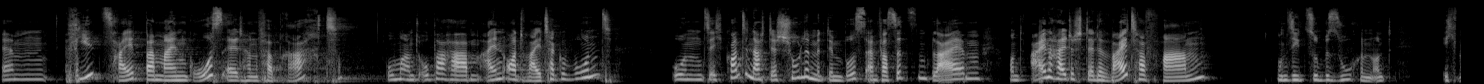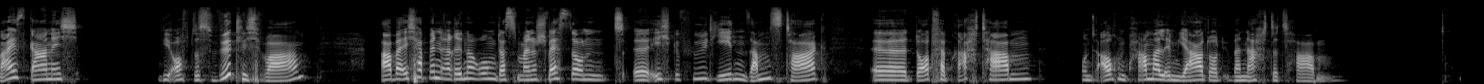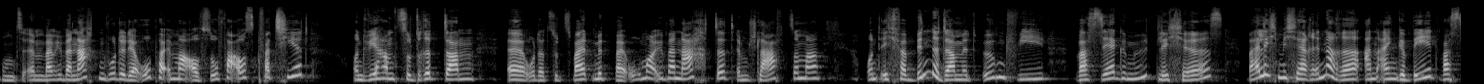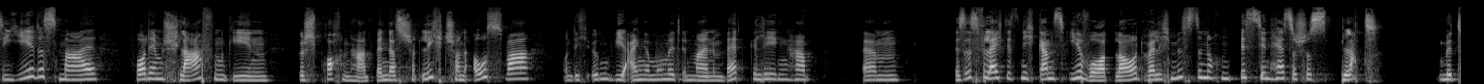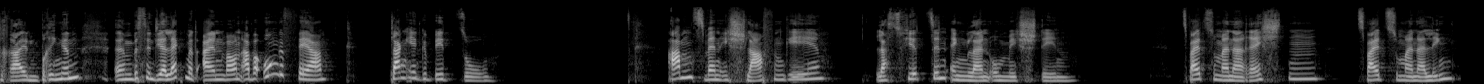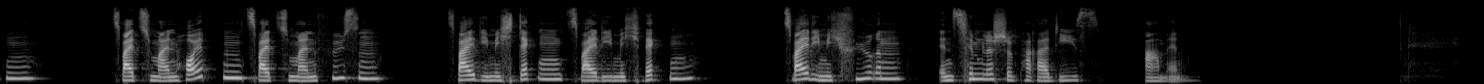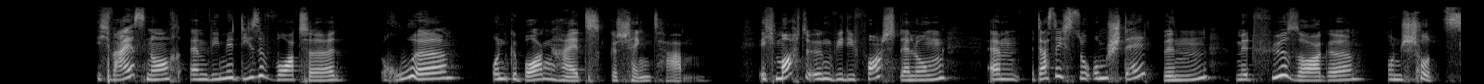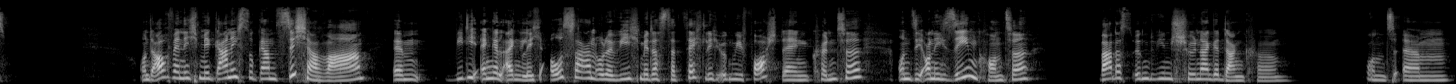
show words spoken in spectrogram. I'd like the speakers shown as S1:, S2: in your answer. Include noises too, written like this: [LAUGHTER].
S1: ähm, viel Zeit bei meinen Großeltern verbracht. Oma und Opa haben einen Ort weiter gewohnt und ich konnte nach der Schule mit dem Bus einfach sitzen bleiben und eine Haltestelle weiterfahren, um sie zu besuchen. Und ich weiß gar nicht, wie oft es wirklich war, aber ich habe in Erinnerung, dass meine Schwester und äh, ich gefühlt jeden Samstag äh, dort verbracht haben und auch ein paar Mal im Jahr dort übernachtet haben. Und ähm, beim Übernachten wurde der Opa immer aufs Sofa ausquartiert und wir haben zu dritt dann äh, oder zu zweit mit bei Oma übernachtet im Schlafzimmer. Und ich verbinde damit irgendwie was sehr Gemütliches, weil ich mich erinnere an ein Gebet, was sie jedes Mal vor dem Schlafengehen gesprochen hat. Wenn das Licht schon aus war und ich irgendwie eingemummelt in meinem Bett gelegen habe. Ähm, es ist vielleicht jetzt nicht ganz ihr Wortlaut, weil ich müsste noch ein bisschen hessisches Blatt mit reinbringen, äh, ein bisschen Dialekt mit einbauen, aber ungefähr klang ihr Gebet so. Abends, wenn ich schlafen gehe, lass 14 Englein um mich stehen. Zwei zu meiner Rechten, zwei zu meiner Linken, zwei zu meinen Häupten, zwei zu meinen Füßen, zwei, die mich decken, zwei, die mich wecken, zwei, die mich führen ins himmlische Paradies. Amen. Ich weiß noch, ähm, wie mir diese Worte Ruhe und Geborgenheit geschenkt haben. Ich mochte irgendwie die Vorstellung, ähm, dass ich so umstellt bin mit Fürsorge und Schutz. Und auch wenn ich mir gar nicht so ganz sicher war, ähm, wie die Engel eigentlich aussahen oder wie ich mir das tatsächlich irgendwie vorstellen könnte und sie auch nicht sehen konnte, war das irgendwie ein schöner Gedanke. Und ähm,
